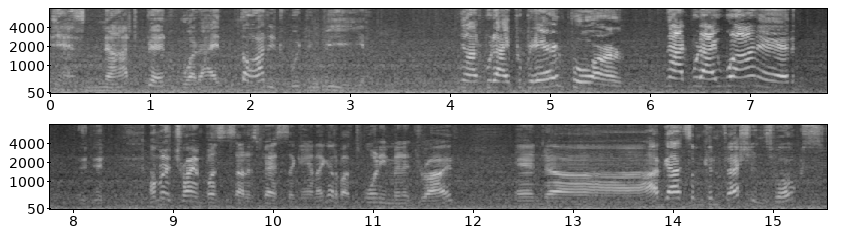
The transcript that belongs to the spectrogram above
it has not been what I thought it would be. Not what I prepared for. Not what I wanted. I'm gonna try and bust this out as fast as I can. I got about 20 minute drive, and uh, I've got some confessions, folks.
